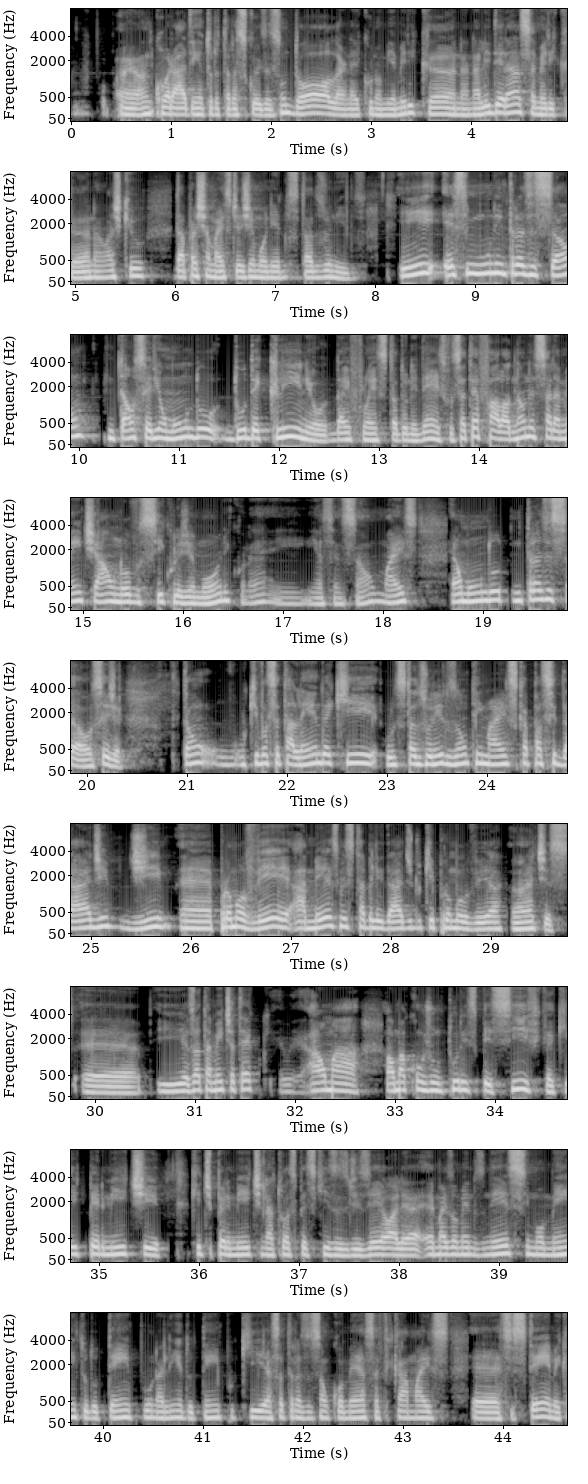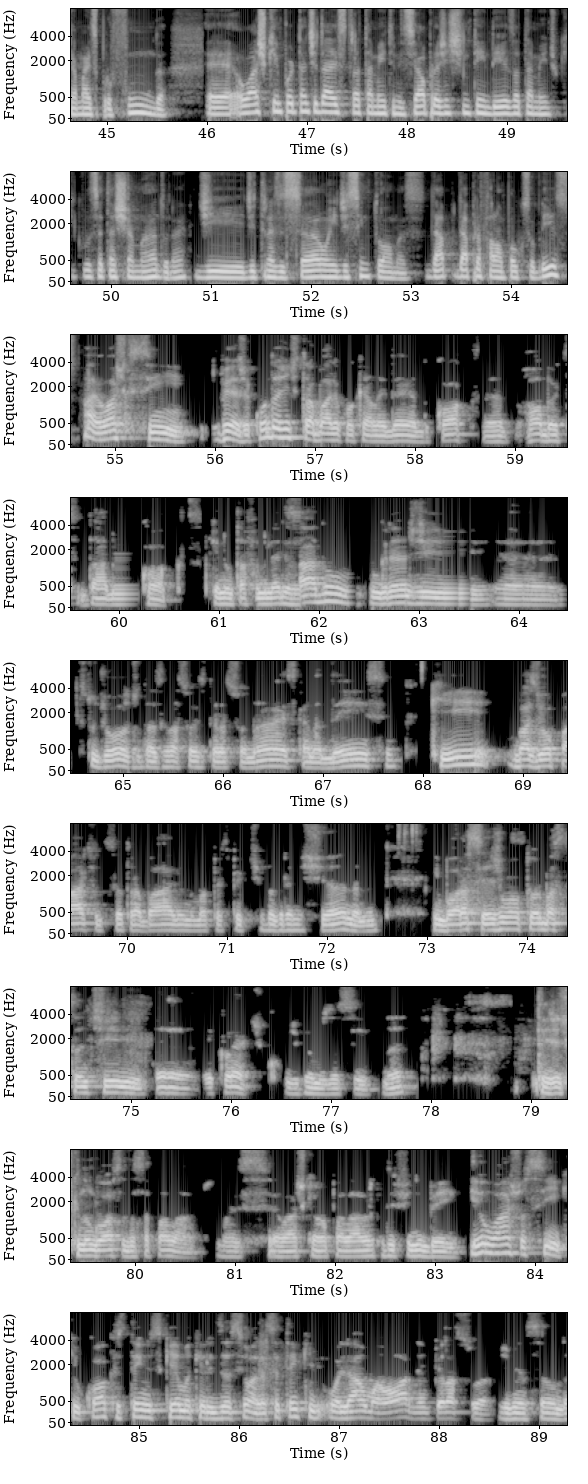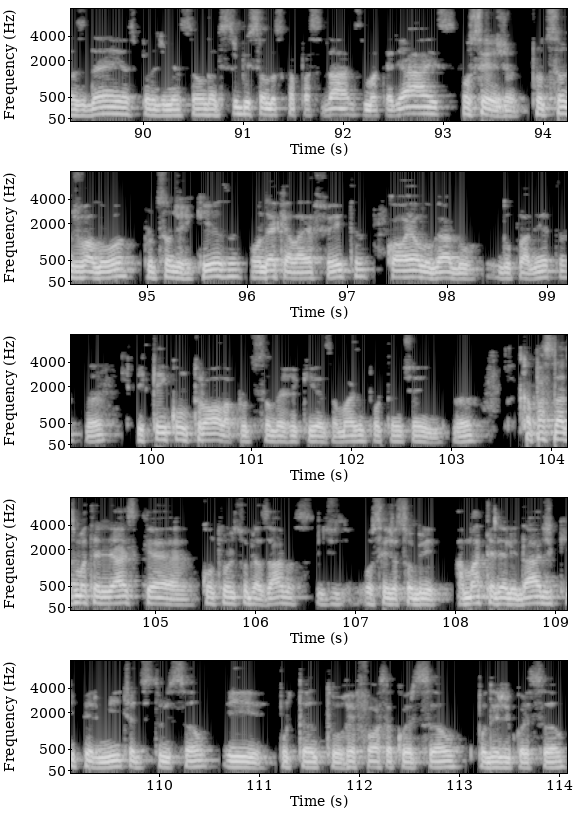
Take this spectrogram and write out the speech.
é, ancorada, entre outras coisas, no dólar, na economia americana, na liderança americana. Acho que dá para chamar isso de hegemonia dos Estados Unidos. E esse mundo em transição, então, seria um mundo do declínio da influência estadunidense. Você até fala, não necessariamente há um novo ciclo hegemônico né, em, em ascensão, mas é um mundo em transição. Ou seja, então, o que você está lendo é que os Estados Unidos não têm mais capacidade de é, promover a mesma estabilidade do que promovia antes. É, e exatamente até há uma, há uma conjuntura específica que permite que te permite, nas tuas pesquisas, dizer, olha, é mais ou menos nesse momento do tempo, na linha do tempo, que essa transição começa a ficar mais é, sistêmica, mais profunda. É, eu acho que é importante dar esse tratamento inicial para a gente entender exatamente o que, que você está chamando, né? De, de transição e de sintomas. Dá, dá para falar um pouco sobre isso? Ah, eu acho que sim. Veja, quando a gente trabalha com aquela ideia do Cox, né, Robert W. Cox, que não está familiarizado, um grande é, estudioso das relações internacionais, canadense, que baseou parte do seu trabalho numa perspectiva gramsciana, né? embora seja um autor bastante é, eclético, digamos assim, né? Tem gente que não gosta dessa palavra, mas eu acho que é uma palavra que define bem. Eu acho assim que o Cox tem um esquema que ele diz assim: olha, você tem que olhar uma ordem pela sua dimensão das ideias, pela dimensão da distribuição das capacidades materiais, ou seja, produção de valor, produção de riqueza, onde é que ela é feita, qual é o lugar do, do planeta, né? E quem controla a produção da riqueza, mais importante ainda, né? Capacidades materiais, que é controle sobre as armas, ou seja, sobre a materialidade que permite a destruição e, portanto, reforça a coerção, poder de coerção.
